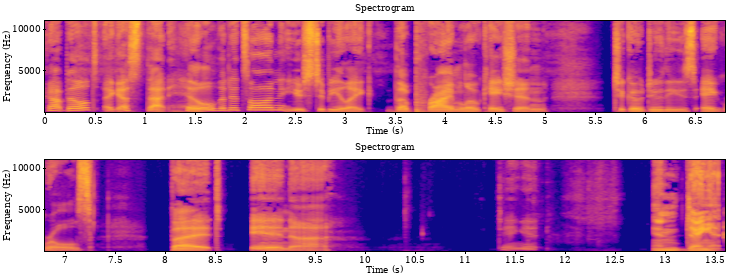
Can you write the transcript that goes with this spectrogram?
got built, I guess that hill that it's on used to be like the prime location to go do these egg rolls. But in uh dang it. and dang it.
